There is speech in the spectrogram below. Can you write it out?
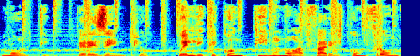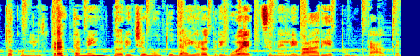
Molti, per esempio, quelli che continuano a fare il confronto con il trattamento ricevuto dai Rodriguez nelle varie puntate.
